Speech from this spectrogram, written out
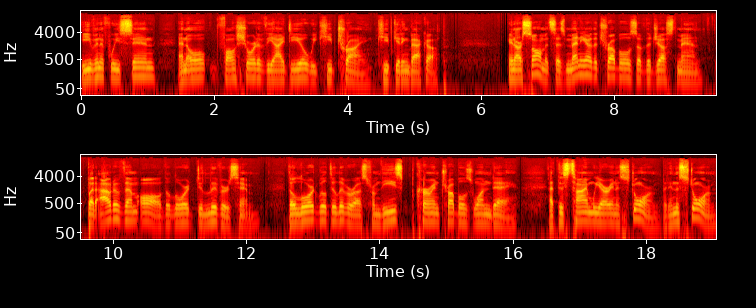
Even if we sin and all fall short of the ideal, we keep trying, keep getting back up. In our psalm, it says, Many are the troubles of the just man, but out of them all the Lord delivers him. The Lord will deliver us from these current troubles one day. At this time we are in a storm, but in the storm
